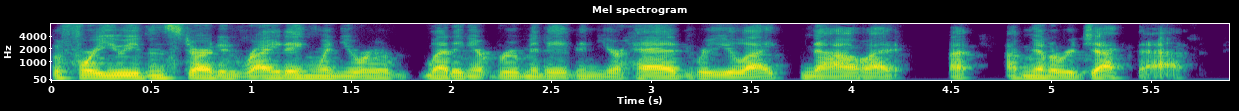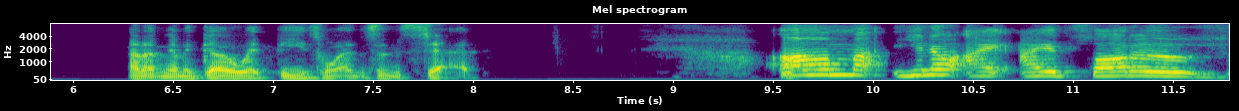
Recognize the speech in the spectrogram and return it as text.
before you even started writing, when you were letting it ruminate in your head, were you like, "No, I, I I'm going to reject that, and I'm going to go with these ones instead"? Um, you know, I, I had thought of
